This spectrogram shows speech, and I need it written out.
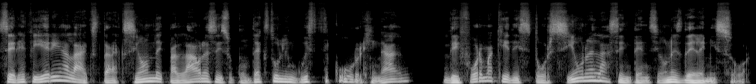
se refiere a la extracción de palabras de su contexto lingüístico original de forma que distorsiona las intenciones del emisor.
